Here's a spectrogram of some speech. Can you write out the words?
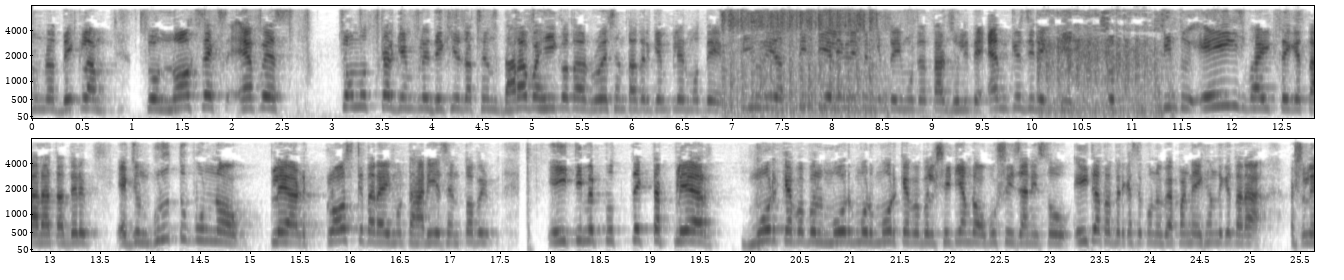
আমরা দেখলাম। So Nox X F S চমৎকার গেম প্লে দেখিয়ে যাচ্ছেন, ধারাবাহিকতা রয়েছেন তাদের গেম প্লের মধ্যে। ফিউরিয়াস তিনটি এলিমিনেশন কিন্তু এই মুহূর্তে তার ঝুলিতে এমকেজির একটি। তো কিন্তু এই ফাইট থেকে তারা তাদের একজন গুরুত্বপূর্ণ প্লেয়ার ক্লসকে তারা এই মুহূর্তে হারিয়েছেন। তবে এই টিমের প্রত্যেকটা player more capable more more more capable সেটি আমরা অবশ্যই জানি। সো এইটা তাদের কাছে কোনো ব্যাপার না, এখান থেকে তারা আসলে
